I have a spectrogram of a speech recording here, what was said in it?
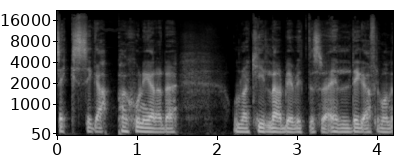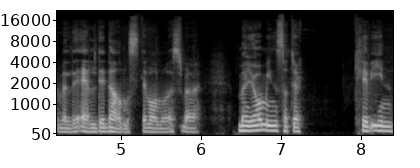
sexiga, passionerade. Och några killar blev lite sådär eldiga, för det var en väldigt eldig dans. Det var sådär. Men jag minns att jag klev in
